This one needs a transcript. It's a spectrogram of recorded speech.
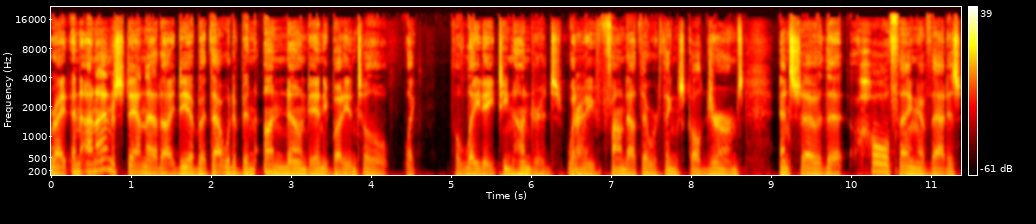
right, and and I understand that idea, but that would have been unknown to anybody until like the late 1800s when we found out there were things called germs, and so the whole thing of that is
